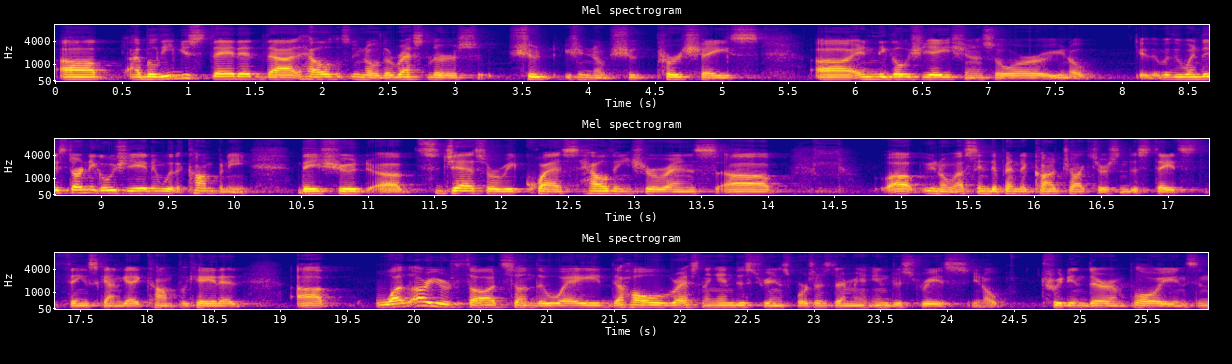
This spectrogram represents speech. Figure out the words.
Uh, I believe you stated that health, you know, the wrestlers should you know should purchase uh, in negotiations or you know when they start negotiating with a company, they should uh, suggest or request health insurance. Uh, uh, you know, as independent contractors in the states, things can get complicated. Uh, what are your thoughts on the way the whole wrestling industry and sports entertainment industry is, you know, treating their employees in,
